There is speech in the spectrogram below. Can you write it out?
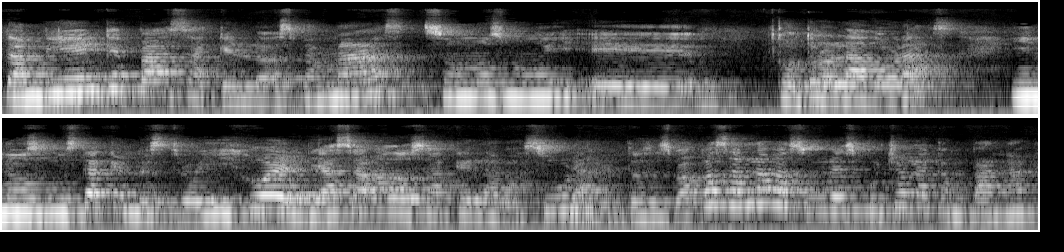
También, ¿qué pasa? Que las mamás somos muy eh, controladoras y nos gusta que nuestro hijo el día sábado saque la basura. Entonces va a pasar la basura, escucho la campana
